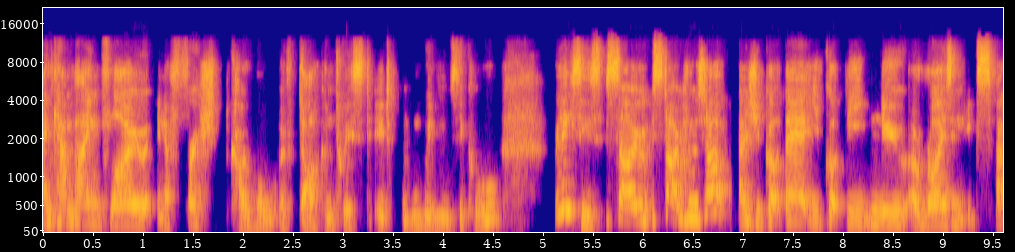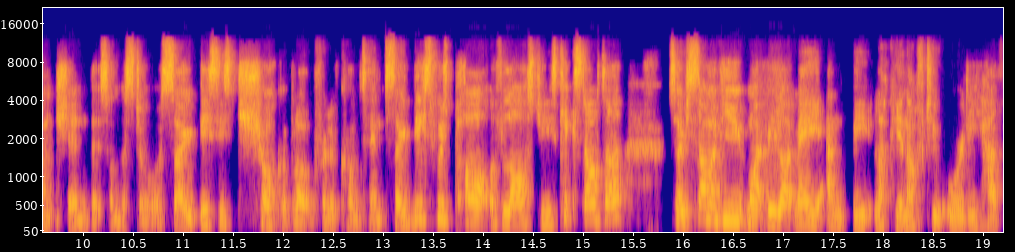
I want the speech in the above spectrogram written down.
and campaign flow in a fresh cohort of dark and twisted whimsical releases. So, starting from the top, as you've got there, you've got the new Horizon expansion that's on the store. So, this is chock a block full of content. So, this was part of last year's Kickstarter. So, some of you might be like me and be lucky enough to already have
